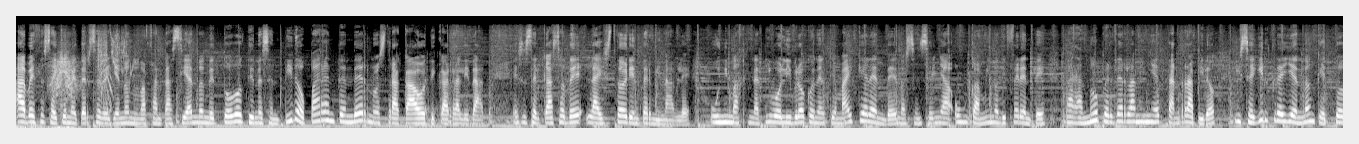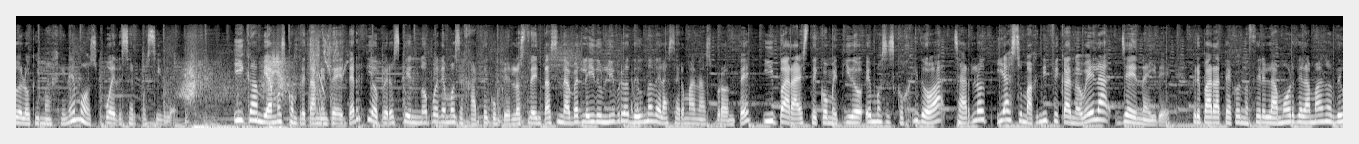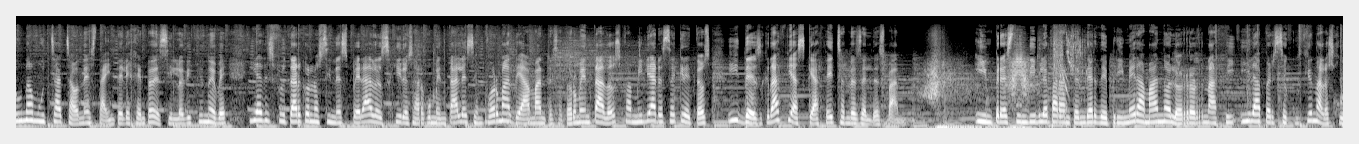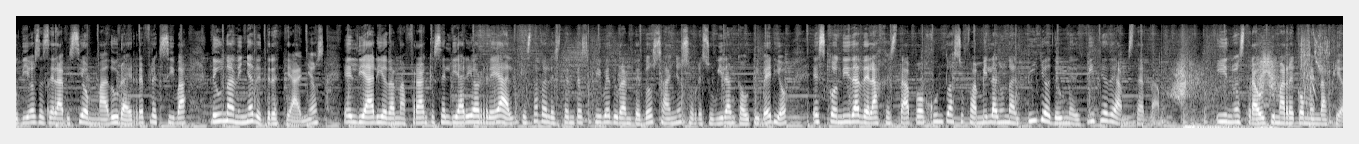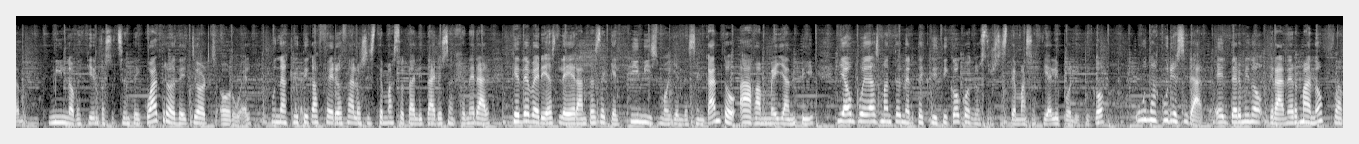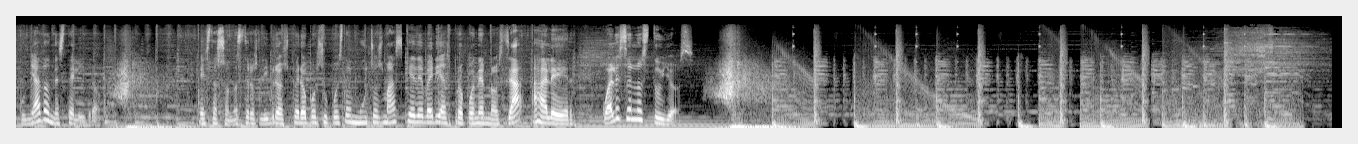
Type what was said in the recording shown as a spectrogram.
A veces hay que meterse de lleno en una fantasía en donde todo tiene sentido para entender nuestra caótica realidad. Ese es el caso de La historia interminable, un imaginativo libro con el que Michael Ende nos enseña un camino diferente para no perder la niñez tan rápido y seguir creyendo en que todo lo que imaginemos puede ser posible. Y cambiamos completamente de tercio, pero es que no podemos dejarte cumplir los 30 sin haber leído un libro de una de las hermanas Bronte. Y para este cometido hemos escogido a Charlotte y a su magnífica novela Jane Eyre. Prepárate a conocer el amor de la mano de una muchacha honesta e inteligente del siglo XIX y a disfrutar con los inesperados giros argumentales en forma de amantes atormentados, familiares secretos y desgracias que acechan desde el desván imprescindible para entender de primera mano el horror nazi y la persecución a los judíos desde la visión madura y reflexiva de una niña de 13 años. El diario de Frank es el diario real que esta adolescente escribe durante dos años sobre su vida en cautiverio, escondida de la Gestapo junto a su familia en un altillo de un edificio de Ámsterdam. Y nuestra última recomendación, 1984 de George Orwell, una crítica feroz a los sistemas totalitarios en general que deberías leer antes de que el cinismo y el desencanto hagan mella en ti y aún puedas mantenerte crítico con nuestro sistema social y político. Una curiosidad, el término gran hermano fue acuñado en este libro. Estos son nuestros libros, pero por supuesto hay muchos más que deberías proponernos ya a leer. ¿Cuáles son los tuyos?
